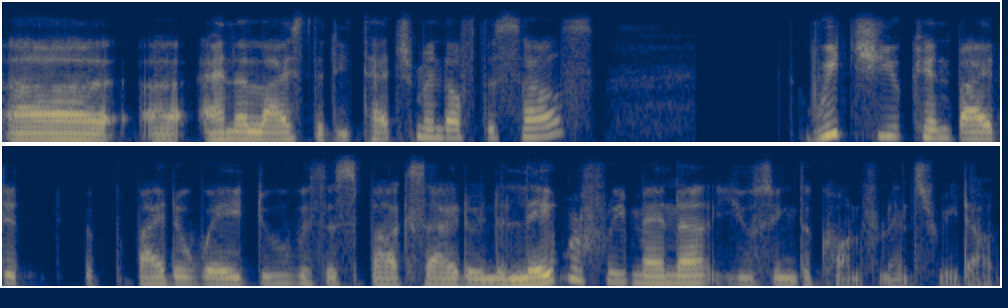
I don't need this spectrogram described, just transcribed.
uh, uh, analyze the detachment of the cells, which you can, by the, by the way, do with the Spark Cyto in a label-free manner using the confluence readout.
